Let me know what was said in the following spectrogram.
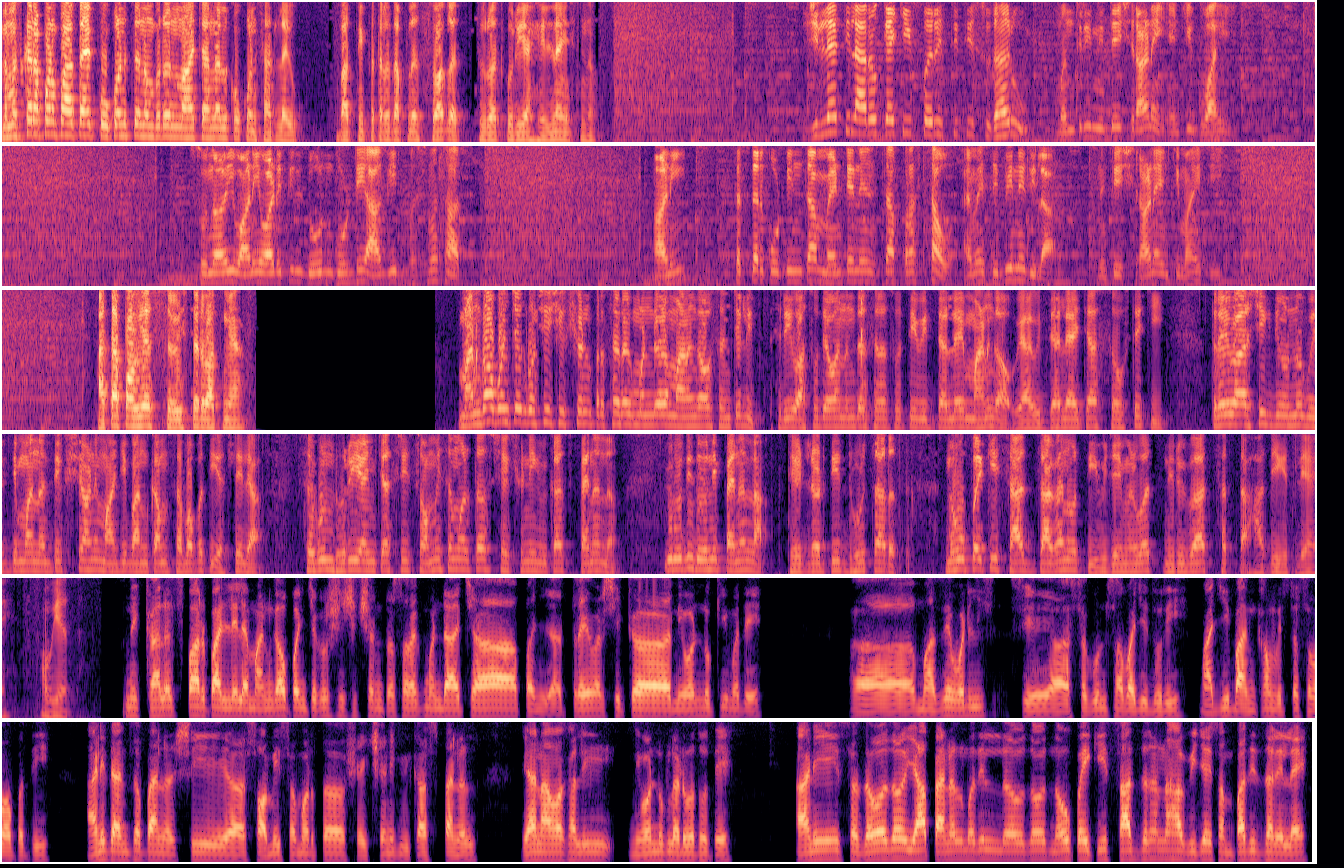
नमस्कार आपण पाहताय कोकणचं number one Maha channel Kokan सात लाईव्ह बातमीपत्रात आपलं स्वागत. सुरुवात करूया हेडलाईन्सनं जिल्ह्यातील आरोग्याची परिस्थिती सुधारू मंत्री नितेश राणे यांची ग्वाही. सोनाळी वाणीवाडीतील दोन गोठे आगीत भस्मसात. आणि सत्तर कोटींचा मेंटेनन्सचा प्रस्ताव एम एस बीने दिला नितेश राणे यांची माहिती. आता पाहूया सविस्तर बातम्या. माणगाव पंचक्रोशी शिक्षण प्रसारक मंडळ माणगाव संचलित श्री वासुदेवानंद सरस्वती विद्यालय माणगाव या विद्यालयाच्या संस्थेची त्रैवार्षिक निवडणूक विद्यमान अध्यक्ष आणि माजी बांधकाम सभापती असलेल्या सगुण ढुरी यांच्या श्री स्वामी समर्थ शैक्षणिक विकास पॅनलनं विरोधी दोन्ही पॅनलला थेट लढतीत धूळ चारत नऊपैकी सात जागांवरती विजय मिळवत निर्विवाद सत्ता हाती घेतली आहे. पाहूयात. नाही कालच पार पाडलेल्या माणगाव पंचक्रोशी शिक्षण प्रसारक मंडळाच्या पंच त्रैवार्षिक निवडणुकीमध्ये माझे वडील श्री सगुण साबाजी धुरी माजी बांधकाम वित्त सभापती आणि त्यांचं पॅनल श्री स्वामी समर्थ शैक्षणिक विकास पॅनल या नावाखाली निवडणूक लढवत होते. आणि स- जवळजवळ या पॅनलमधील जवळजवळ नऊ पैकी सात जणांना हा विजय संपादित झालेला आहे.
